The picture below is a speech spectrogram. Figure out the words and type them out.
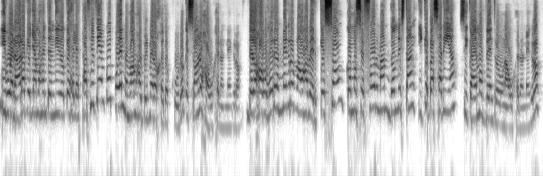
Y bueno, ahora que ya hemos entendido qué es el espacio-tiempo, pues nos vamos al primer objeto oscuro, que son los agujeros negros. De los agujeros negros vamos a ver qué son, cómo se forman, dónde están y qué pasaría si caemos dentro de un agujero negro.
